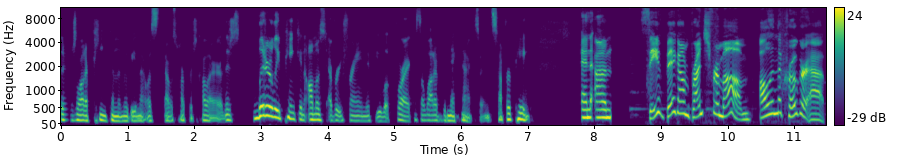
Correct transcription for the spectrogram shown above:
There's a lot of pink in the movie, and that was that was Harper's color. There's literally pink in almost every frame if you look for it, because a lot of the knickknacks and stuff are pink. And um Save big on brunch for mom, all in the Kroger app.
